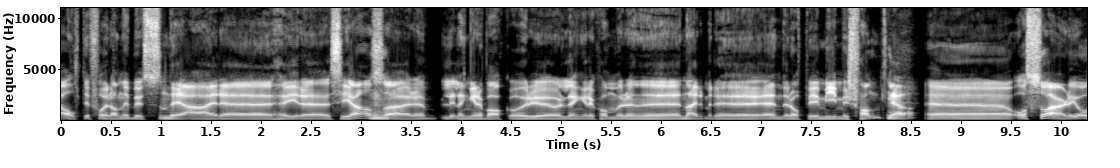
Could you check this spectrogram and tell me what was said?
alltid foran i bussen, det er eh, høyresida, og Mm. så er det lengre bakover, jo lengre kommer en, nærmere ender opp i Mimers fang. Ja. Eh, og så er det jo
